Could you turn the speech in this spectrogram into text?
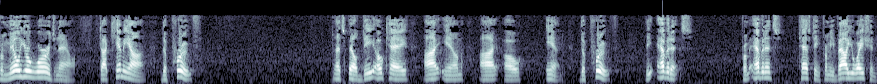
Familiar words now. Dokimion the proof, that's spelled D O K I M I O N. The proof, the evidence, from evidence testing, from evaluation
